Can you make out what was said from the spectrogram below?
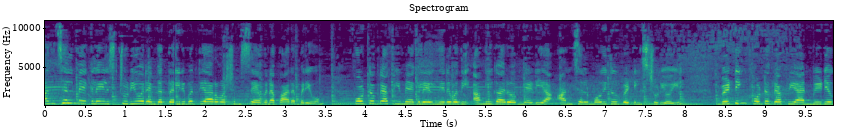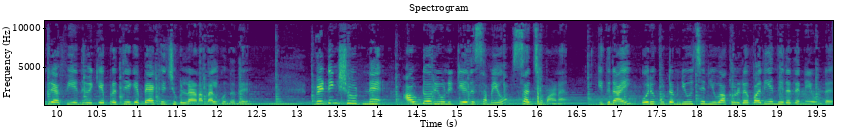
അഞ്ചൽ മേഖലയിൽ സ്റ്റുഡിയോ രംഗത്ത് ഇരുപത്തിയാറ് വർഷം സേവന പാരമ്പര്യവും ഫോട്ടോഗ്രാഫി മേഖലയിൽ നിരവധി അംഗീകാരവും നേടിയ അഞ്ചൽ മൊയ്തു വെഡിംഗ് സ്റ്റുഡിയോയിൽ വെഡിംഗ് ഫോട്ടോഗ്രാഫി ആൻഡ് വീഡിയോഗ്രാഫി എന്നിവയ്ക്ക് പ്രത്യേക പാക്കേജുകളാണ് നൽകുന്നത്. വെഡിംഗ് ഷൂട്ടിന് ഔട്ട്ഡോർ യൂണിറ്റ് ഏത് സമയവും സജ്ജമാണ്. ഇതിനായി ഒരു കൂട്ടം ന്യൂജൻ യുവാക്കളുടെ വലിയ നിര തന്നെയുണ്ട്.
